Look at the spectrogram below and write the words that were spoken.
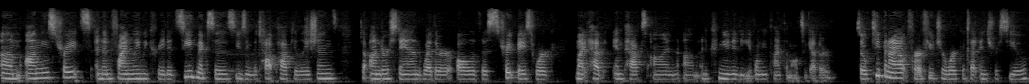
um, on these traits. And then finally, we created seed mixes using the top populations to understand whether all of this trait-based work might have impacts on um, a community when we plant them all together. So keep an eye out for our future work if that interests you.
